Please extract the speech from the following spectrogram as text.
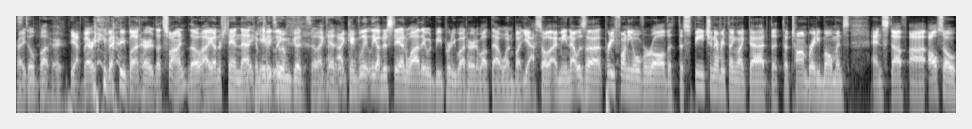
right? Still butthurt. yeah, very, very butthurt. That's fine, though. I understand that They gave completely. it to him good, so I get it. I completely understand why they would be pretty butthurt about that one. But yeah, so I mean, that was uh, pretty funny overall. The the speech and everything like that, the, the Tom Brady moments and stuff. Uh, also,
